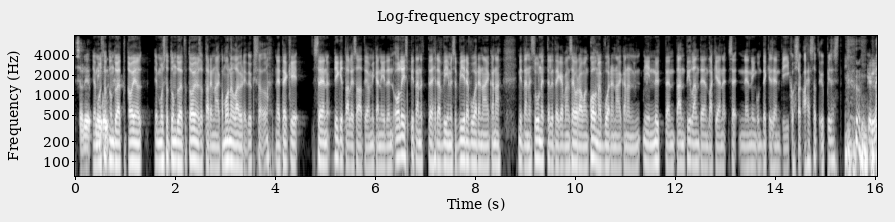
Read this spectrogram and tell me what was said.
Se oli ja, niin musta kun... tuntuu, että toi on, ja musta tuntuu, että toi on se tarina aika monella yrityksellä. Ne teki sen digitalisaatio, mikä niiden olisi pitänyt tehdä viimeisen viiden vuoden aikana, mitä ne suunnitteli tekevän seuraavan kolmen vuoden aikana, niin, niin nyt tämän tilanteen takia ne, se, ne niin kuin teki sen viikossa kahdessa tyyppisesti. Kyllä.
